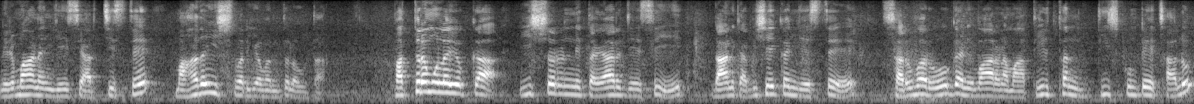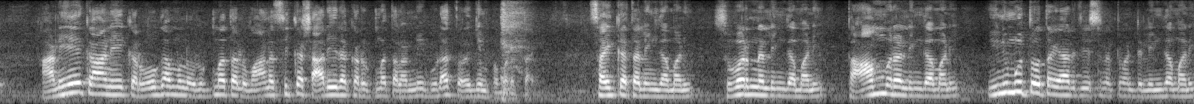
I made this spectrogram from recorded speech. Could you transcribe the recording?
నిర్మాణం చేసి అర్చిస్తే మహదైశ్వర్యవంతులు అవుతారు పత్రముల యొక్క ఈశ్వరుణ్ణి తయారు చేసి దానికి అభిషేకం చేస్తే సర్వరోగ నివారణ మా తీర్థం తీసుకుంటే చాలు. అనేకానేక రోగములు రుగ్మతలు మానసిక శారీరక రుగ్మతలన్నీ కూడా తొలగింపబడతాయి. సైకతలింగమని సువర్ణలింగమని తామ్రలింగమని ఇనుముతో తయారు చేసినటువంటి లింగమని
